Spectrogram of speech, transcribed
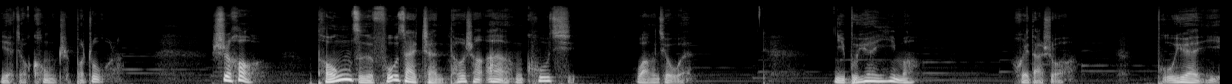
也就控制不住了。事后，童子伏在枕头上暗暗哭泣，王就问：“你不愿意吗？”回答说：“不愿意。”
